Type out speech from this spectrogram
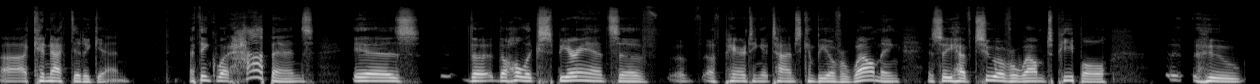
uh connected again. I think what happens is the the whole experience of, of of parenting at times can be overwhelming. And so you have two overwhelmed people uh, who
